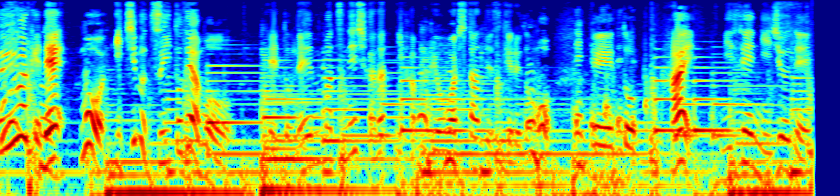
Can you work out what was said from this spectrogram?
というわけで、もう一部ツイートではもう、えー、と年末年始かなに発表はしたんですけれども、出てえっ、とた出てた。、はい、2020年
